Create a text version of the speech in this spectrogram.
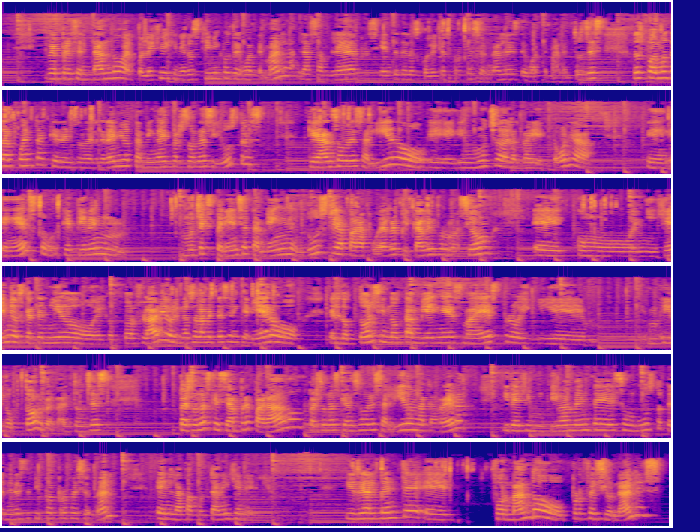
representando al Colegio de Ingenieros Químicos de Guatemala, la Asamblea de Presidentes de los Colegios Profesionales de Guatemala. Entonces, nos podemos dar cuenta que dentro del gremio también hay personas ilustres que han sobresalido eh, en mucho de la trayectoria en, en esto, que tienen mucha experiencia también en la industria para poder replicar la información eh, como en ingenios que ha tenido el doctor Flavio, y no solamente es el ingeniero, el doctor, sino también es maestro y, y, eh, y doctor, ¿verdad? Entonces, personas que se han preparado, personas que han sobresalido en la carrera y definitivamente es un gusto tener este tipo de profesional en la Facultad de Ingeniería. Y realmente eh, formando profesionales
